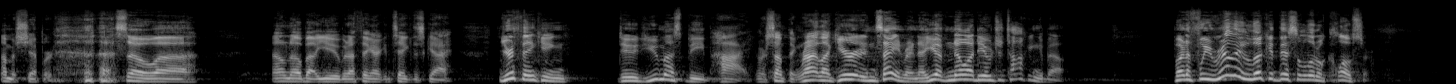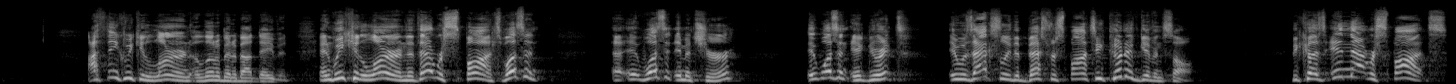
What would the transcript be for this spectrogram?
I'm a shepherd. so uh, I don't know about you, but I think I can take this guy. You're thinking, dude, you must be high or something, right? Like you're insane right now. You have no idea what you're talking about. But if we really look at this a little closer, I think we can learn a little bit about David. And we can learn that that response wasn't, uh, it wasn't immature. It wasn't ignorant. It was actually the best response he could have given Saul. Because in that response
